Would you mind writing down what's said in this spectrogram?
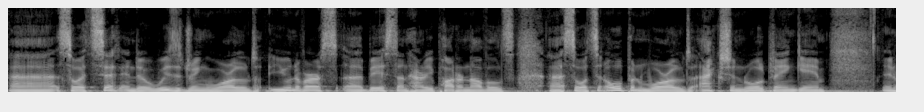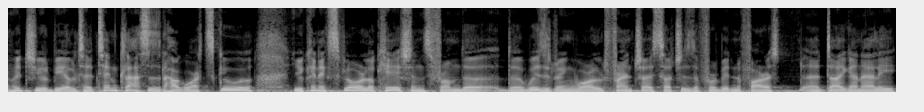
Uh, so it's set in the Wizarding World universe uh, based on Harry Potter novels. Uh, so it's an open-world action role-playing game in which you'll be able to attend classes at Hogwarts School. You can explore locations from the, the Wizarding World franchise, such as the Forbidden Forest, uh, Diagon Alley,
